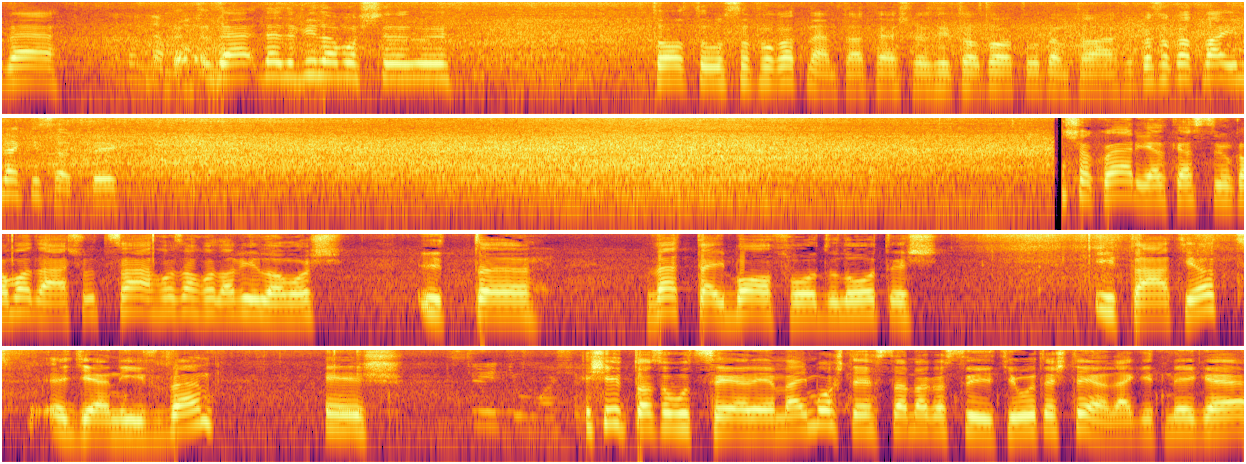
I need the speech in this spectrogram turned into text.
de, Hát de, de, de villamos ö, tartó oszlopokat nem, tehát felsővezető tartót nem találtunk. Azokat már innen kiszedték. És akkor elérkeztünk a Madás utcához, ahol a villamos itt vette egy balfordulót, és itt átjött egy ilyen ívben, és, és itt az út szélén megy. Most néztem meg a Street View-t, és tényleg itt még, eh,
